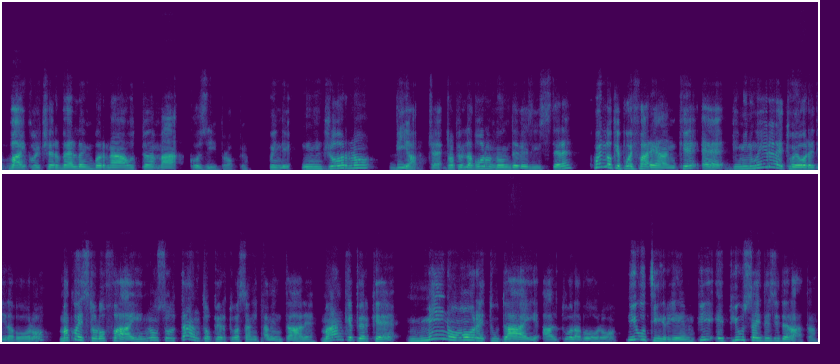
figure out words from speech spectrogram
vai col cervello in burnout, ma così proprio. Quindi un giorno via, cioè proprio il lavoro non deve esistere. Quello che puoi fare anche è diminuire le tue ore di lavoro, ma questo lo fai non soltanto per tua sanità mentale, ma anche perché meno ore tu dai al tuo lavoro, più ti riempi e più sei desiderata.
